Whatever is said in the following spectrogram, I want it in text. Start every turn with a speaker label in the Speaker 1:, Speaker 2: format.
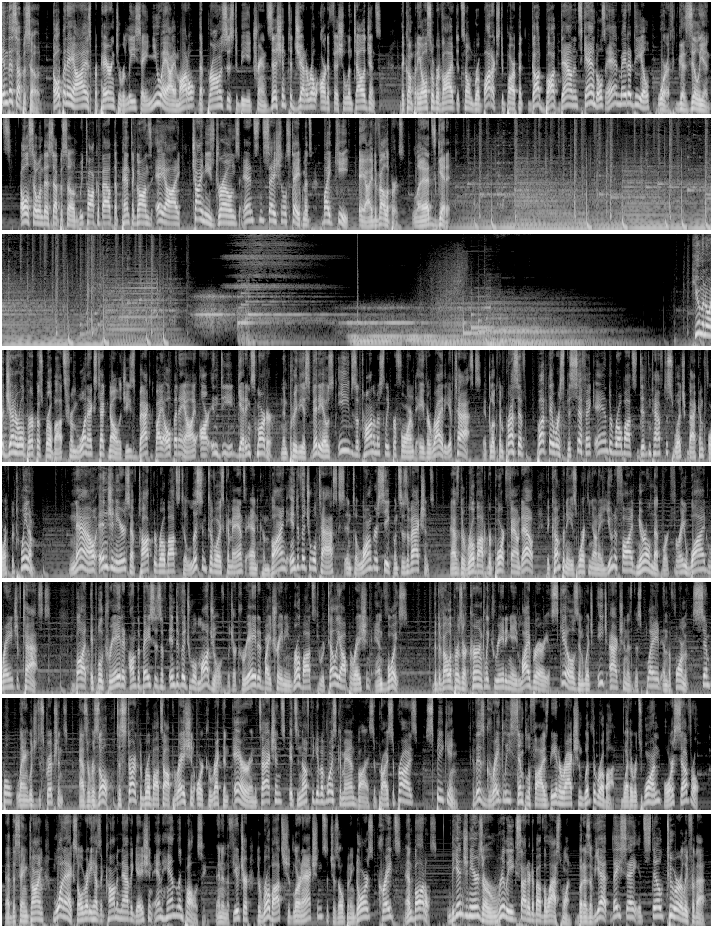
Speaker 1: In this episode, OpenAI is preparing to release a new AI model that promises to be a transition to general artificial intelligence. The company also revived its own robotics department, got bogged down in scandals, and made a deal worth gazillions. Also, in this episode, we talk about the Pentagon's AI, Chinese drones, and sensational statements by key AI developers. Let's get it. Humanoid general purpose robots from 1X Technologies, backed by OpenAI, are indeed getting smarter. In previous videos, Eves autonomously performed a variety of tasks. It looked impressive, but they were specific and the robots didn't have to switch back and forth between them. Now, engineers have taught the robots to listen to voice commands and combine individual tasks into longer sequences of actions. As the Robot Report found out, the company is working on a unified neural network for a wide range of tasks but it will create it on the basis of individual modules which are created by training robots through teleoperation and voice. The developers are currently creating a library of skills in which each action is displayed in the form of simple language descriptions. As a result, to start the robot's operation or correct an error in its actions, it's enough to give a voice command by, surprise surprise, speaking. This greatly simplifies the interaction with the robot, whether it's one or several. At the same time, 1X already has a common navigation and handling policy, and in the future, the robots should learn actions such as opening doors, crates, and bottles. The engineers are really excited about the last one, but as of yet, they say it's still too early for that.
